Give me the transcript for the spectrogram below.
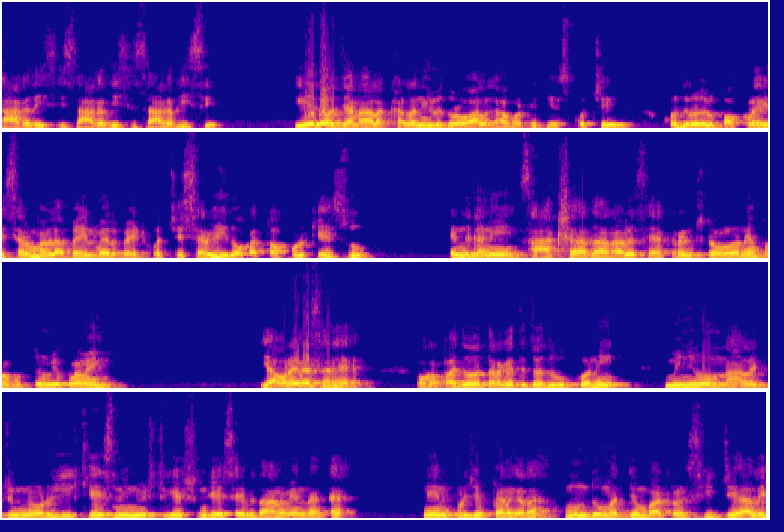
సాగదీసి సాగదీసి సాగదీసి ఏదో జనాల కళ్ళనీళ్ళు దురవాలి కాబట్టి తీసుకొచ్చి కొద్ది రోజులు బొక్కలు వేశారు. మళ్ళీ బెయిల్ మీద బయటకు వచ్చేసారు. ఇది ఒక తప్పుడు కేసు. ఎందుకని? సాక్ష్యాధారాలు సేకరించడంలోనే ప్రభుత్వం విఫలమైంది. ఎవరైనా సరే ఒక పదో తరగతి చదువుకొని మినిమం నాలెడ్జ్ ఉన్నోడు ఈ కేసుని ఇన్వెస్టిగేషన్ చేసే విధానం ఏంటంటే నేను ఇప్పుడు చెప్పాను కదా ముందు మద్యం బాటలను సీజ్ చేయాలి.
